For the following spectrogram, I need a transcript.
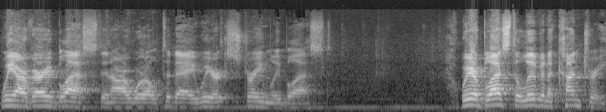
we are very blessed in our world today. We are extremely blessed. We are blessed to live in a country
